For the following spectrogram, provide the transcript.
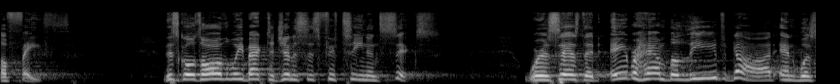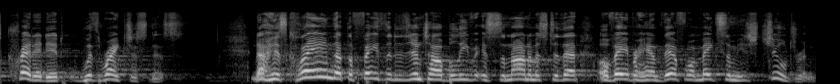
of faith. This goes all the way back to Genesis 15 and 6, where it says that Abraham believed God and was credited with righteousness. Now, his claim that the faith of the Gentile believer is synonymous to that of Abraham therefore makes him his children.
